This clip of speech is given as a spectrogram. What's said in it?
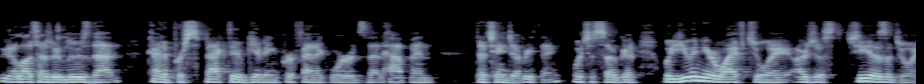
you know, a lot of times we lose that kind of perspective giving prophetic words that happen that change everything, which is so good. Well, you and your wife, Joy, are just, she is a joy.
